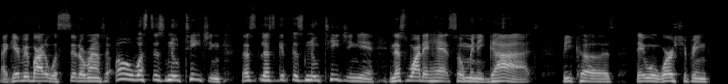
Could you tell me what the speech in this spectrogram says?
Like everybody would sit around and say, "Oh, what's this new teaching? Let's let's get this new teaching in." And that's why they had so many gods because they were worshiping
